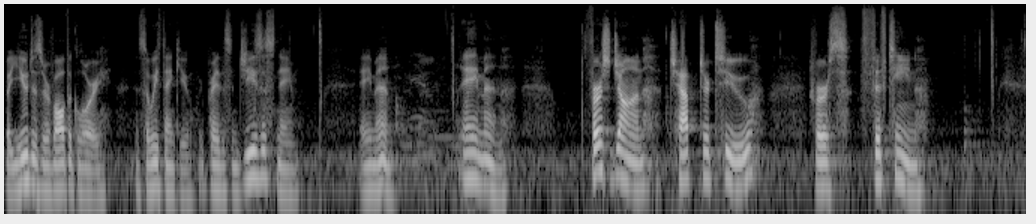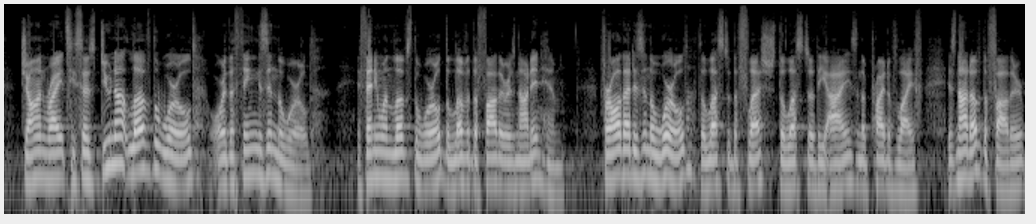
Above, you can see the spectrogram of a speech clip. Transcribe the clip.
but you deserve all the glory. And so we thank you. We pray this in Jesus' name. Amen. Amen. Amen. 1 John chapter 2 verse 15. John writes, he says, "Do not love the world or the things in the world. If anyone loves the world, the love of the Father is not in him. For all that is in the world, the lust of the flesh, the lust of the eyes, and the pride of life, is not of the Father,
